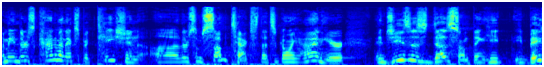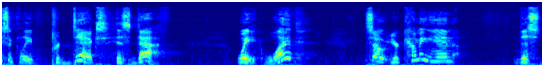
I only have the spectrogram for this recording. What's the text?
I mean, there's kind of an expectation. Uh, there's some subtext that's going on here and Jesus does something. He, he basically predicts his death. Wait, what? So you're coming in this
